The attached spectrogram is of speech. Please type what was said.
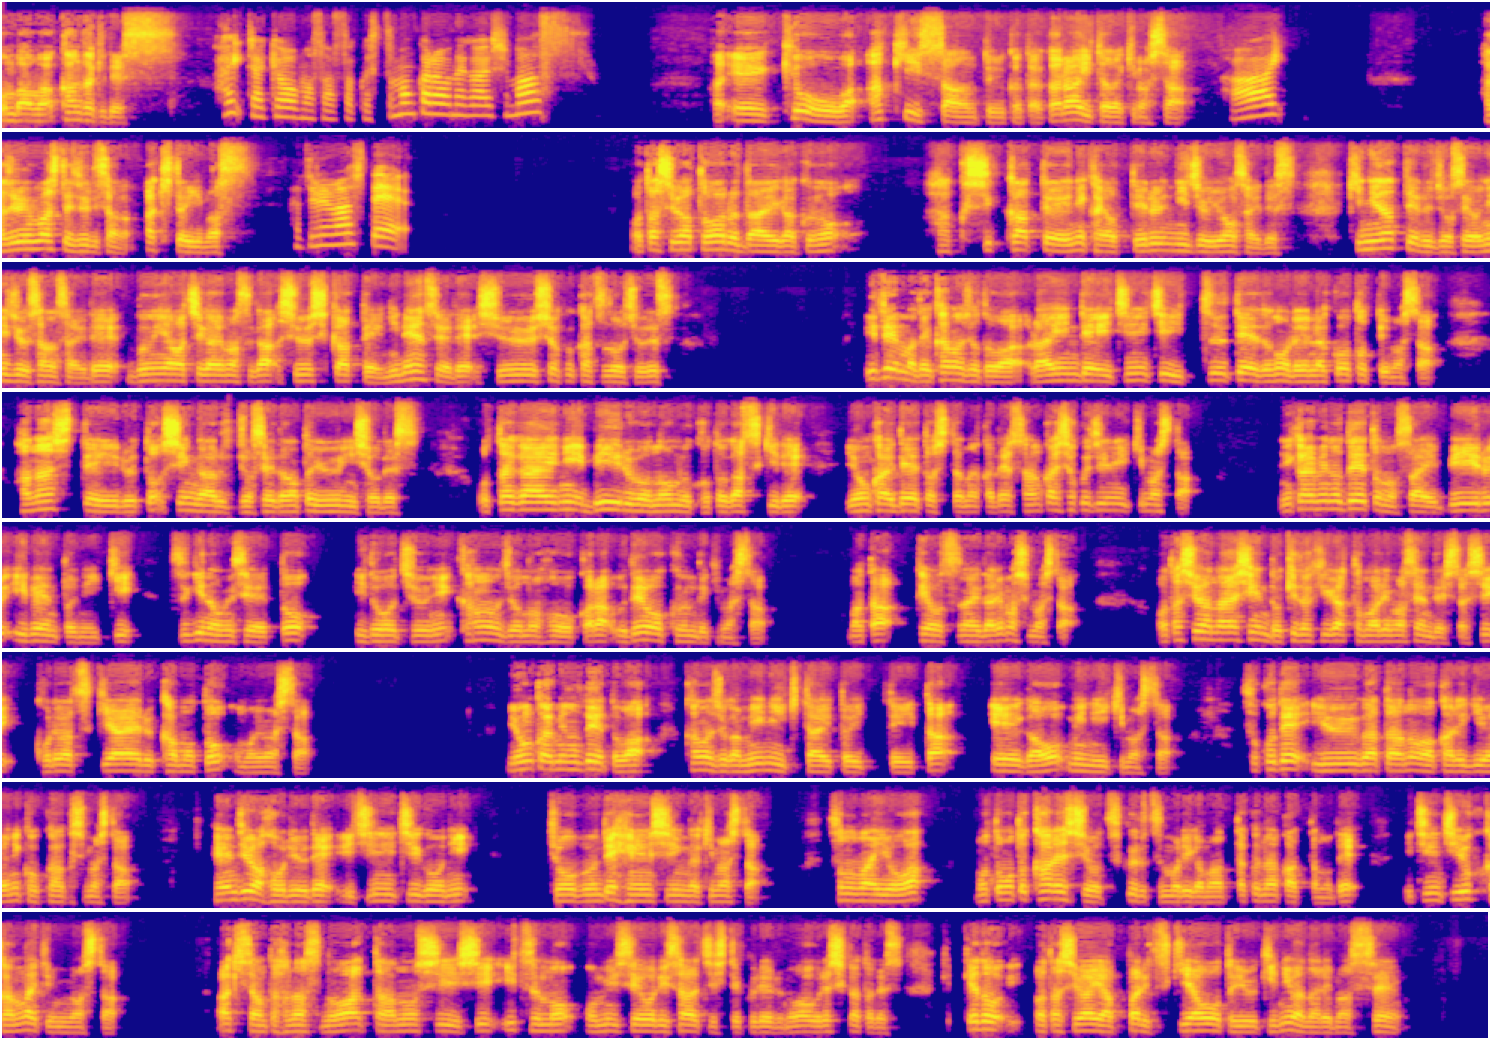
こんばんは、神崎です。はい、じゃあ今日も早速質問からお願いします。はい、えー、今日はアキさんという方からいただきました。はい。はじめまして、ジュリさん。アキと言います。はじめまして。私はとある大学の博士課程に通っている24歳です。気になっている女性は23歳で、分野は違いますが、修士課程2年生で就職活動中です。以前まで彼女とは LINE で1日1通程度の連絡を取っていました。話していると芯がある女性だなという印象です。お互いにビールを飲むことが好きで、4回デートした中で3回食事に行きました。2回目のデートの際、ビールイベントに行き、次のお店へと移動中に彼女の方から腕を組んできました。また、手を繋いだりもしました。私は内心ドキドキが止まりませんでしたし、これは付き合えるかもと思いました。4回目のデートは、彼女が見に行きたいと言っていた映画を見に行きました。そこで夕方の別れ際に告白しました。返事は保留で1日後に長文で返信が来ました。その内容は、もともと彼氏を作るつもりが全くなかったので、1日よく考えてみました。アキさんと話すのは楽しいし、いつもお店をリサーチしてくれるのは嬉しかったです。けど、私はやっぱり付き合おうという気にはなれません。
